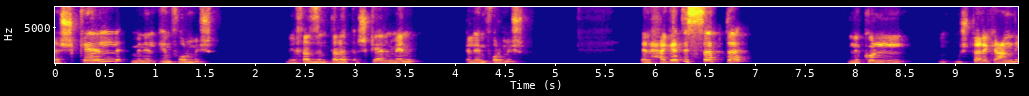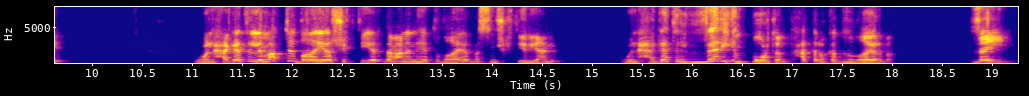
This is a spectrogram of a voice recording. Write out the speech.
أشكال من ال information بيخزن ثلاث أشكال من ال information الحاجات الثابتة لكل مشترك عندي والحاجات اللي ما بتتغيرش كتير ده معناه إن هي بتتغير بس مش كتير يعني. والحاجات ال very important حتى لو كانت بتتغير بقى. زي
